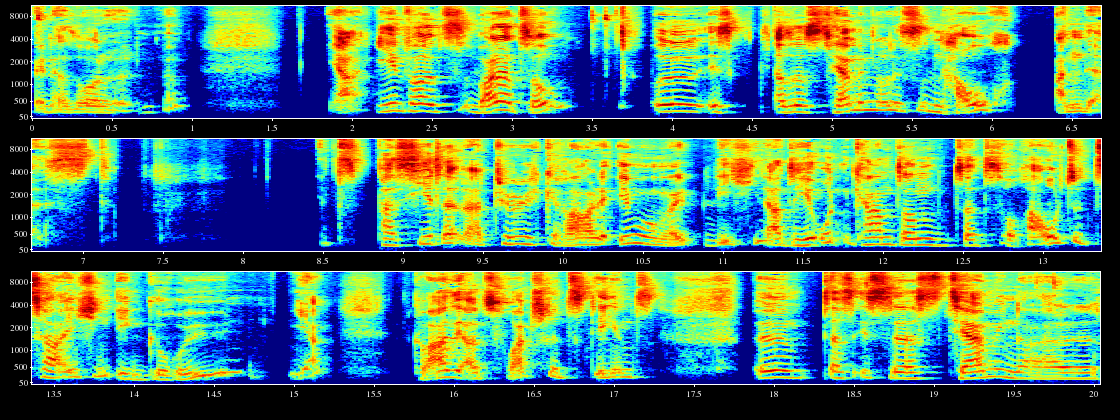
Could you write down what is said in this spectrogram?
wenn er soll. Ne? Ja, jedenfalls war das so. Äh, ist, also das Terminal ist ein Hauch anders. Jetzt passiert das natürlich gerade im Moment nicht. Also hier unten kam dann so Rautezeichen in grün, ja, quasi als Fortschrittsdingens. Ähm, das ist das Terminal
